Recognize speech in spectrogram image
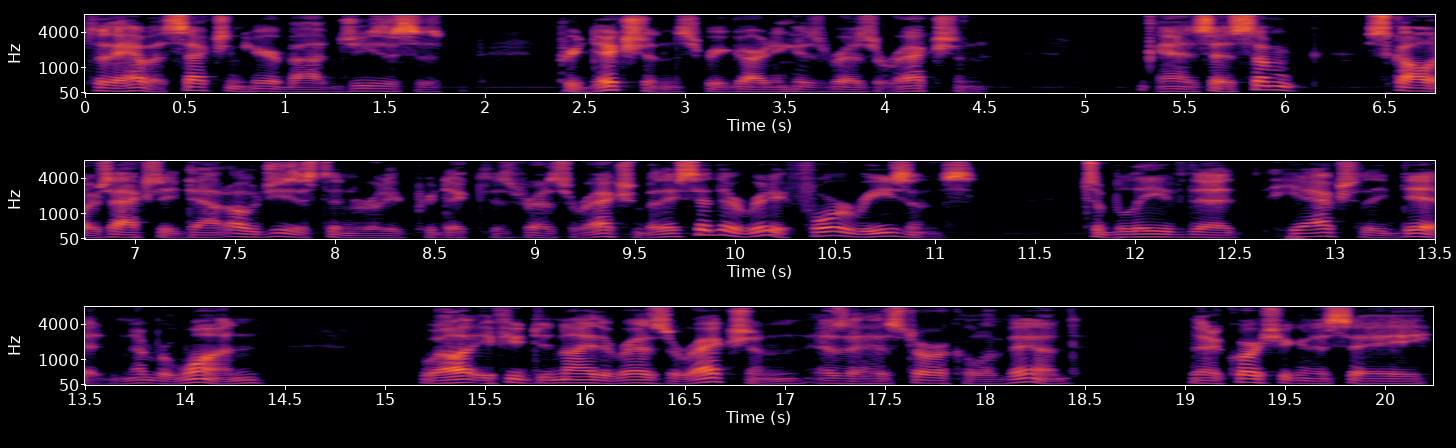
so they have a section here about Jesus' predictions regarding his resurrection. And it says some scholars actually doubt, oh, Jesus didn't really predict his resurrection. But they said there are really four reasons to believe that he actually did. Number one, well, if you deny the resurrection as a historical event, then of course you're going to say,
